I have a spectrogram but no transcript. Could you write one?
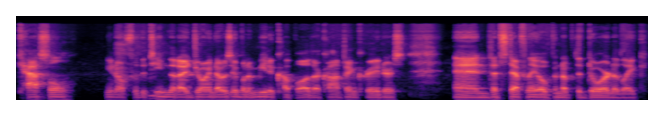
castle, you know, for the team that I joined, I was able to meet a couple other content creators, and that's definitely opened up the door to like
